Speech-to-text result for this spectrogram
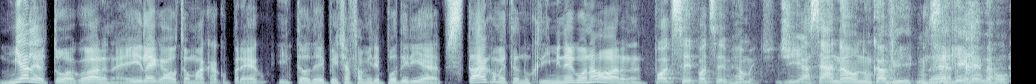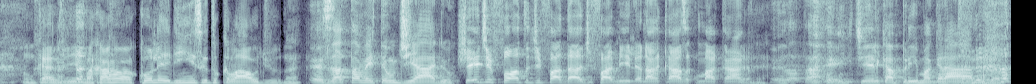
me alertou agora, né? É ilegal ter um macaco prego. Então, de repente, a família poderia estar cometendo crime e negou na hora, né? Pode ser, pode ser, realmente. De assim, ah, não, nunca vi. Não Né? Sei quem é, não. Nunca vi. Macaco com a coleirinha escrito Cláudio, né? Exatamente, tem um diário. Cheio de foto de, fada, de família na casa com macaco. Exatamente. Ele com a prima grávida,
